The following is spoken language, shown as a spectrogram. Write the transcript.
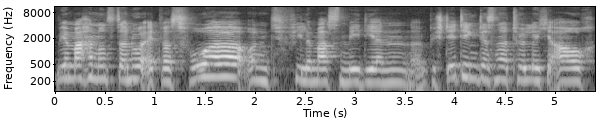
Wir machen uns da nur etwas vor und viele Massenmedien bestätigen das natürlich auch.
